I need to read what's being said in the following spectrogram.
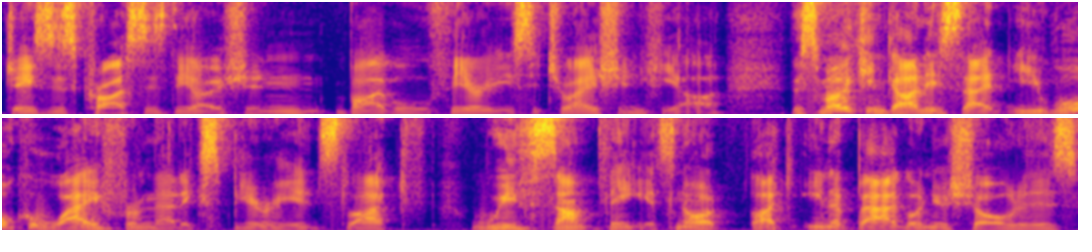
Jesus Christ is the ocean Bible theory situation here. The smoking gun is that you walk away from that experience like with something. It's not like in a bag on your shoulders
